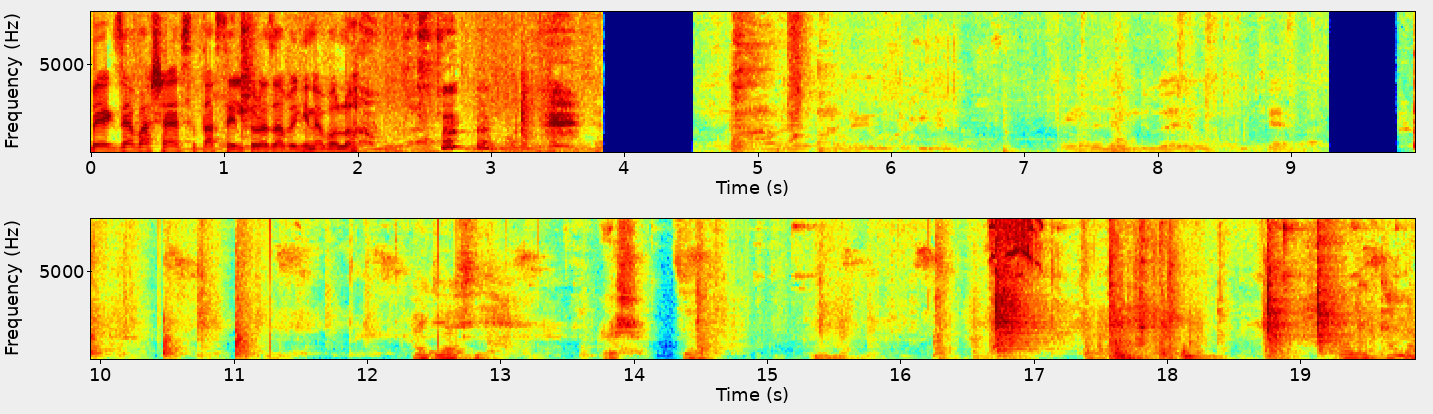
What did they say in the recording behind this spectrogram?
ব্যাগ যা বাসায় আছে তা সেল করা যাবে কিনা বলো? অনেক ঠান্ডা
